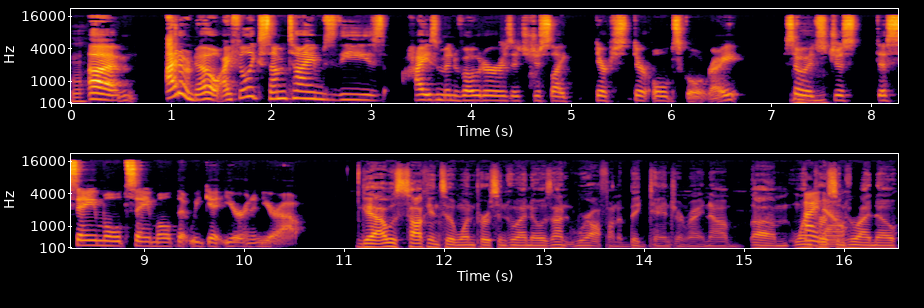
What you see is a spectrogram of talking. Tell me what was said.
Well- um I don't know. I feel like sometimes these Heisman voters it's just like they're they're old school, right? So it's just the same old same old that we get year in and year out. Yeah, I was talking to one person who I know is on. We're off on a big tangent right now. Um, one I person know. who I know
